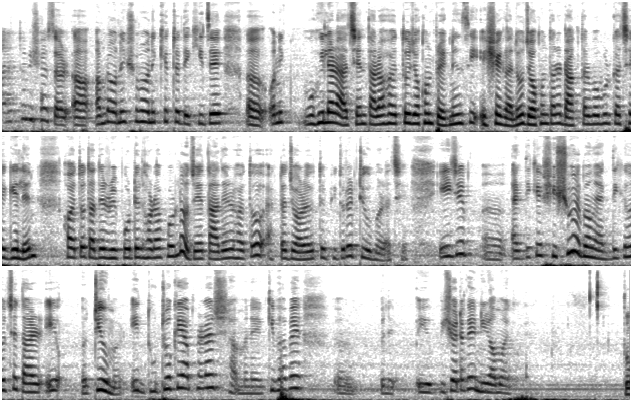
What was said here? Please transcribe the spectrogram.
আরেকটা বিষয়, স্যার আমরা অনেক সময় অনেক ক্ষেত্রে দেখি যে অনেক মহিলারা আছেন, তারা হয়তো যখন প্রেগনেন্সি এসে গেল, যখন তারা ডাক্তারবাবুর কাছে গেলেন, হয়তো তাদের রিপোর্টে ধরা পড়ল যে, তাদের হয়তো একটা জরায়ুতের ভিতরে টিউমার আছে। এই যে একদিকে শিশু এবং একদিকে হচ্ছে তার এই টিউমার, এই দুটোকে আপনারা মানে কীভাবে মানে এই বিষয়টাকে নিরাময় করেন? তো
